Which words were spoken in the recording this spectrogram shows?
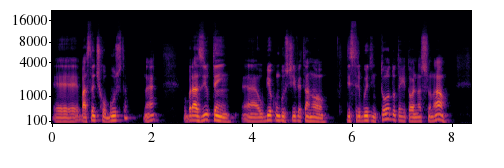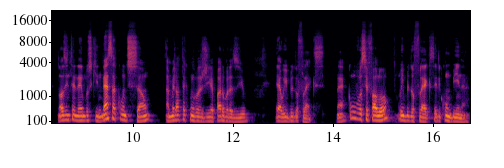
é, bastante robusta, né, o Brasil tem é, o biocombustível etanol distribuído em todo o território nacional, nós entendemos que nessa condição a melhor tecnologia para o Brasil é o híbrido flex. Né? Como você falou, o híbrido flex ele combina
